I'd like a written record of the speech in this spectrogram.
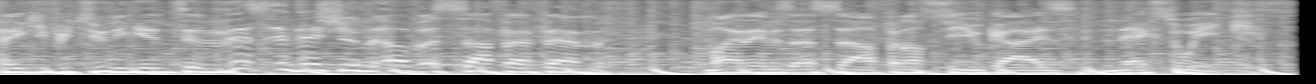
Thank you for tuning in to this edition of Asaf FM. My name is Asaf, and I'll see you guys next week.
